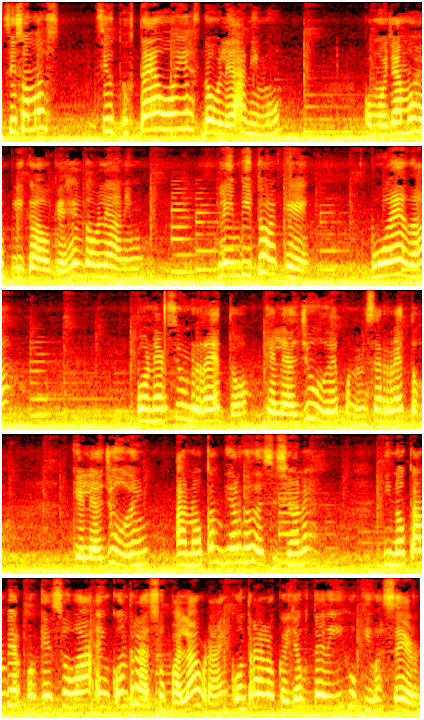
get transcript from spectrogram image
si somos, si usted hoy es doble ánimo, como ya hemos explicado que es el doble ánimo, le invito a que pueda ponerse un reto que le ayude, ponerse retos que le ayuden a no cambiar de decisiones y no cambiar porque eso va en contra de su palabra, en contra de lo que ya usted dijo que iba a hacer,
